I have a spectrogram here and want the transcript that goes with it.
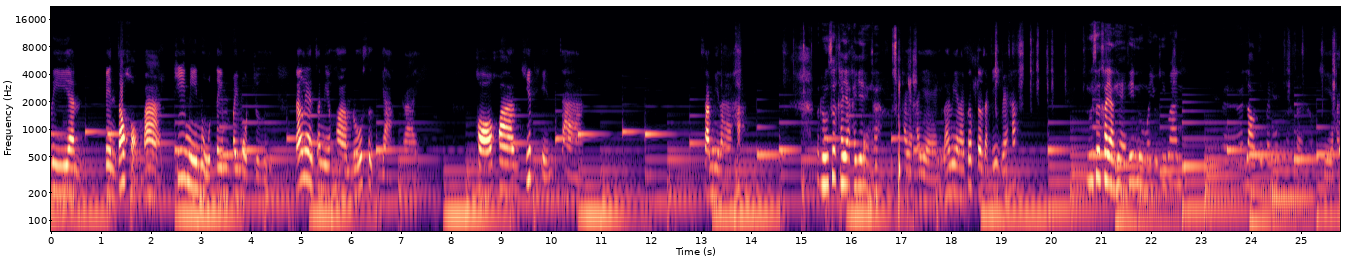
เรียน เป็นเจ้าของบ้านที่มีหนูเต็มไปหมดเลย นักเรียนจะมีความรู้สึกอย่างไร ขอความคิดเห็นจากซามิลาค่ะ รู้สึกขยะแขยงค่ะ ขยะแขยง แล้วมีอะไรเพิ่มเติมจากนี้อีกไหมคะรู้สึกขยะแขยงที่หนูมาอยู่ที่บ้านเอ่อเราเต็มไปหมดค่ะอ่าโอเคค่ะ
